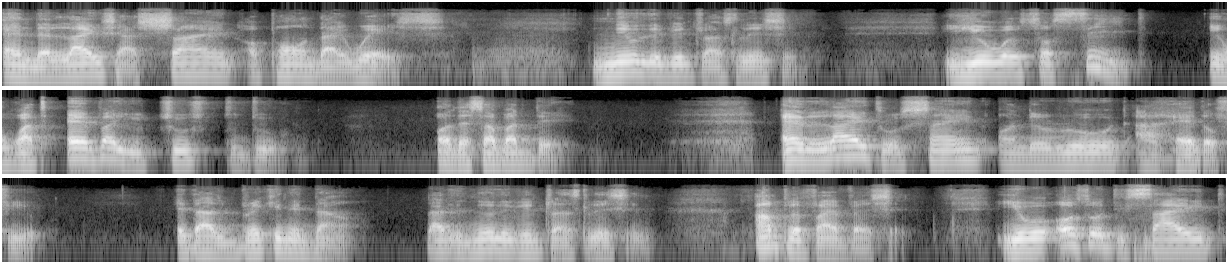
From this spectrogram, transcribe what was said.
and the light shall shine upon thy ways. New Living Translation. You will succeed in whatever you choose to do on the Sabbath day. And light will shine on the road ahead of you. It has breaking it down. That is New Living Translation. Amplified version. You will also decide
